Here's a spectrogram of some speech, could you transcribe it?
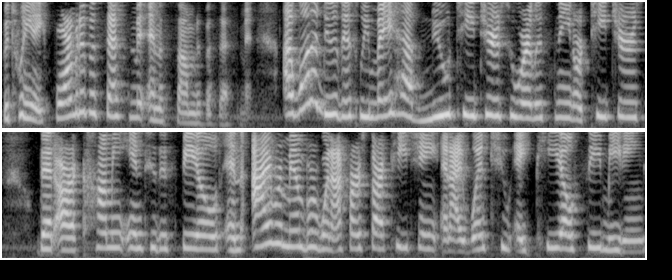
between a formative assessment and a summative assessment. I want to do this. We may have new teachers who are listening or teachers that are coming into this field. And I remember when I first started teaching and I went to a PLC meeting.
